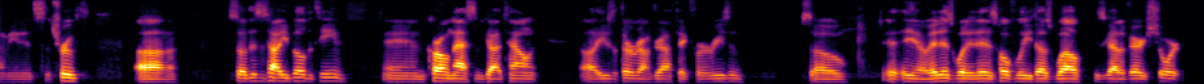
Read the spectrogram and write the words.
I mean it's the truth. Uh, so this is how you build a team, and Carl Nassib's got talent. Uh, he was a third round draft pick for a reason. So it, you know it is what it is. Hopefully he does well. He's got a very short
